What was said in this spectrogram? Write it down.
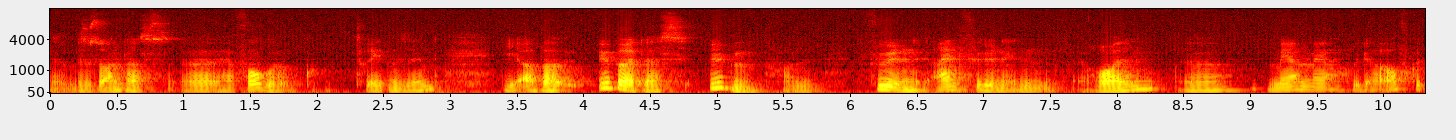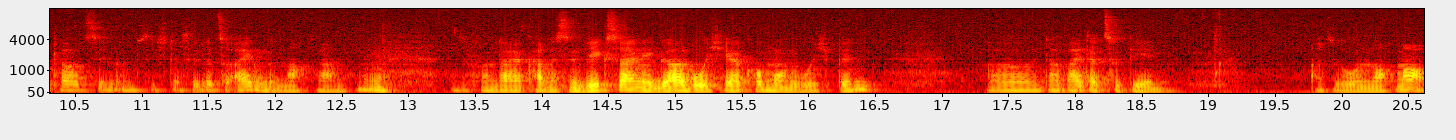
äh, besonders äh, hervorgetreten sind, die aber über das Üben von Fühlen, Einfühlen in Rollen äh, mehr und mehr auch wieder aufgetaut sind und sich das wieder zu eigen gemacht haben. Mhm. Also von daher kann es ein Weg sein, egal wo ich herkomme und wo ich bin, äh, da weiterzugehen. Also nochmal,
